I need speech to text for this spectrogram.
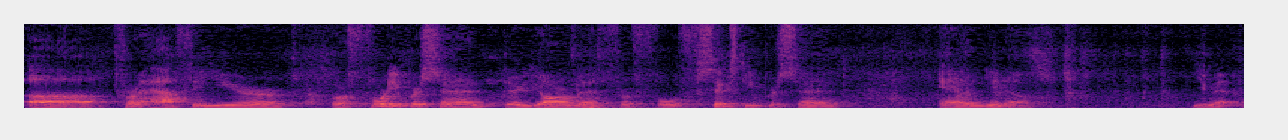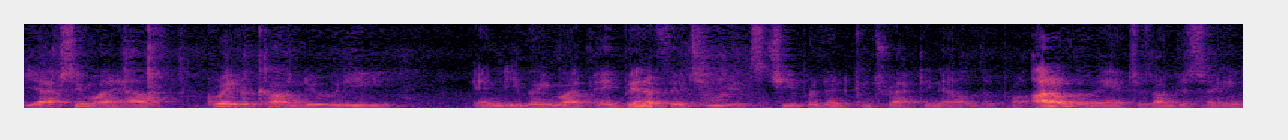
uh, for half the year, or 40%, they're Yarmouth for full 60%, and, you know, you ma- you actually might have greater continuity, and even though you might pay benefits, you, it's cheaper than contracting out the, pro- I don't know the answers, I'm just saying,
